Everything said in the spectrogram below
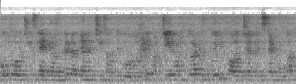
ਉਹ ਤੋਂ ਚੀਜ਼ ਲੈ ਕੇ ਆਉਂਦੇ ਹੁੰਦੇ ਡੱਬਿਆਂ ਦੇ ਚੀਜ਼ ਆਉਂਦੀ ਗੋਲ ਗੋਲ ਜਿਹੜੀ ਹੁਣ- ਜੇ ਹੁਣ ਤੁਹਾਡੇ ਕੋਲ ਕੋਈ ਵੀ ਫੌਜ ਚ ਅਗਰ ਇਸ ਟਾਈਮ ਹੋਊਗਾ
